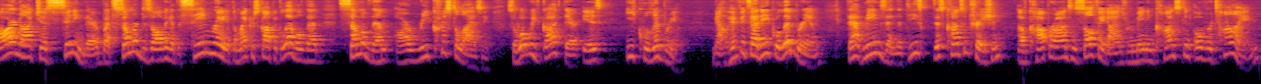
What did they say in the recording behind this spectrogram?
are not just sitting there, but some are dissolving at the same rate at the microscopic level that some of them are recrystallizing. So what we've got there is equilibrium. Now if it's at equilibrium, that means then that these, this concentration of copper ions and sulfate ions remaining constant over time,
